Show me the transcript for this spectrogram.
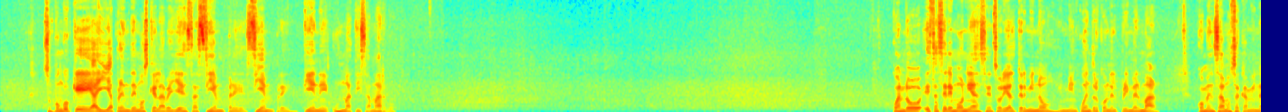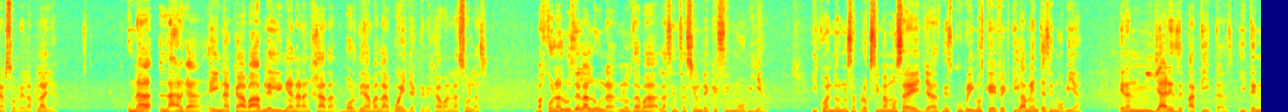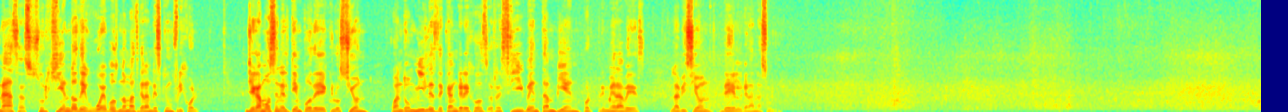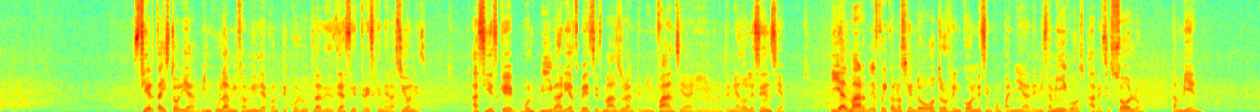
Supongo que ahí aprendemos que la belleza siempre, siempre tiene un matiz amargo Cuando esta ceremonia sensorial terminó en mi encuentro con el primer mar, comenzamos a caminar sobre la playa. Una larga e inacabable línea anaranjada bordeaba la huella que dejaban las olas. Bajo la luz de la luna nos daba la sensación de que se movía, y cuando nos aproximamos a ella descubrimos que efectivamente se movía. Eran millares de patitas y tenazas surgiendo de huevos no más grandes que un frijol. Llegamos en el tiempo de eclosión, cuando miles de cangrejos reciben también por primera vez la visión del gran azul. Cierta historia vincula a mi familia con Tecolutla desde hace tres generaciones. Así es que volví varias veces más durante mi infancia y durante mi adolescencia. Y al mar le fui conociendo otros rincones en compañía de mis amigos, a veces solo, también.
